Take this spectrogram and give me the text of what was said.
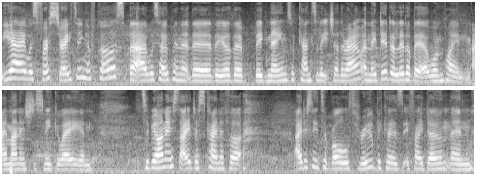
Yeah, it was frustrating, of course, but I was hoping that the the other big names would cancel each other out, and they did a little bit at one point. I managed to sneak away, and to be honest, I just kind of thought I just need to roll through because if I don't, then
